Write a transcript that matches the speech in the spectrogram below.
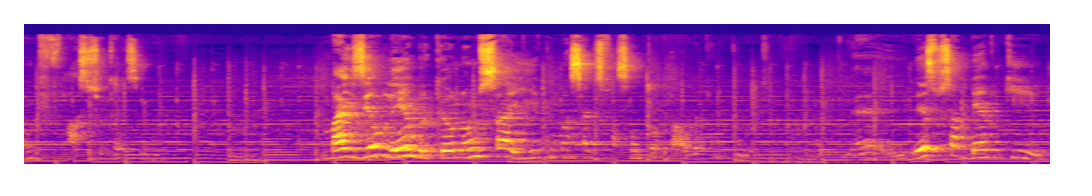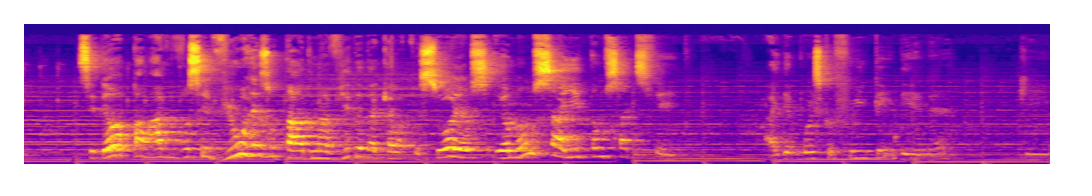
muito fácil aquela semana. Mas eu lembro que eu não saí com uma satisfação total daquele culto. Né? E mesmo sabendo que você deu a palavra, você viu o resultado na vida daquela pessoa, eu, eu não saí tão satisfeito. Aí depois que eu fui entender, né, que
